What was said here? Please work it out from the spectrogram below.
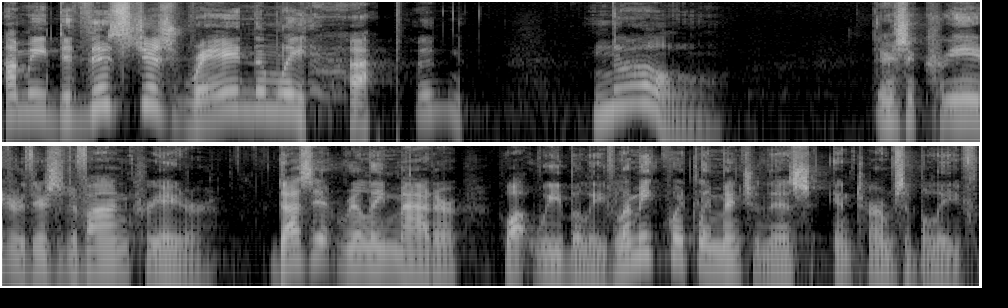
I mean, did this just randomly happen? No. There's a creator, there's a divine creator. Does it really matter what we believe. Let me quickly mention this in terms of belief.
